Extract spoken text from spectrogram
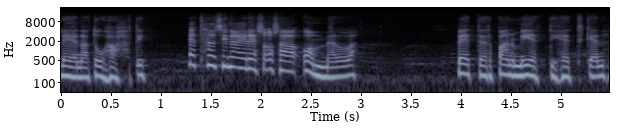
Leena tuhahti. Ethän sinä edes osaa ommella. Peter Pan mietti hetken.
